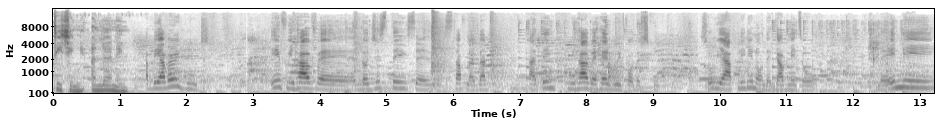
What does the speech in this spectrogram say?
teaching and learning. They are very good. If we have uh, logistics and stuff like that, I think we have a headway for the school. So we are pleading on the government or any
